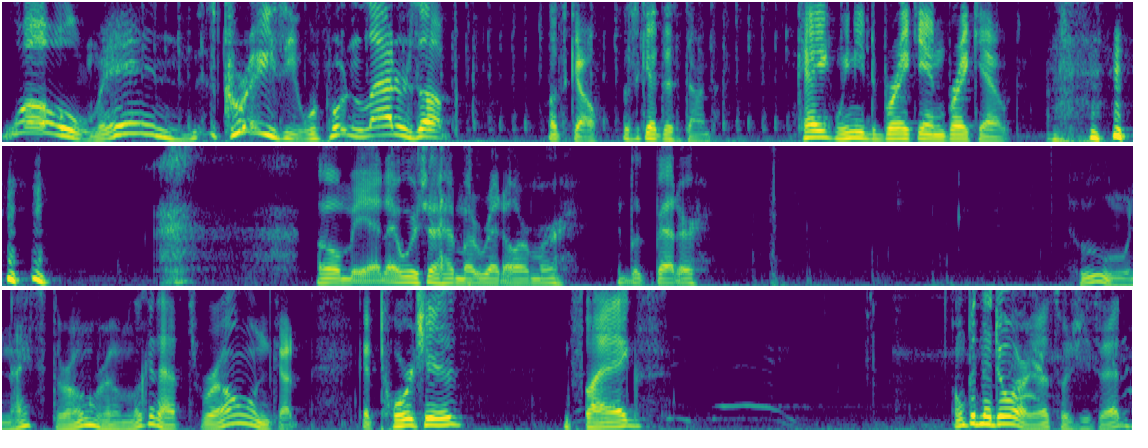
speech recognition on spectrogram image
Whoa, man. It's crazy. We're putting ladders up. Let's go. Let's get this done. Okay? We need to break in, break out. oh, man. I wish I had my red armor. It'd look better. Ooh, nice throne room. Look at that throne. Got got torches and flags. Open the door. That's what she said.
